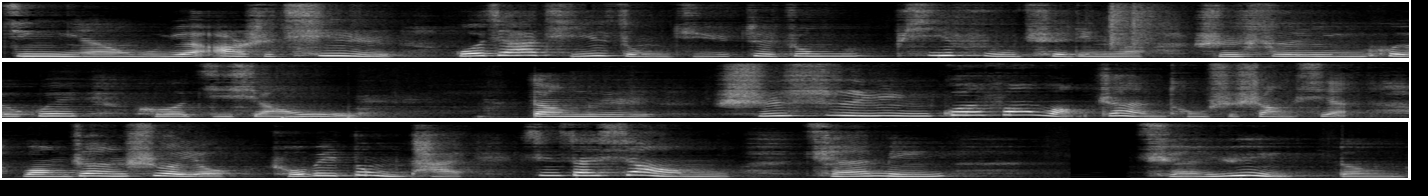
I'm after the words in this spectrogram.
今年五月二十七日，国家体育总局最终批复确定了十四运会徽和吉祥物。当日，十四运官方网站同时上线，网站设有筹备动态。竞赛项目、全民全运等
